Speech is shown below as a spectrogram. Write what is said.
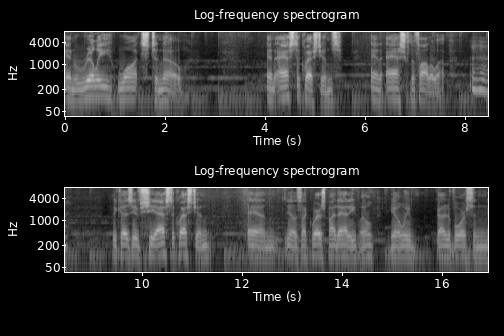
and really wants to know and ask the questions and ask the follow up. Mm-hmm. Because if she asks the question and, you know, it's like, where's my daddy? Well, you know, we've got a divorce and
